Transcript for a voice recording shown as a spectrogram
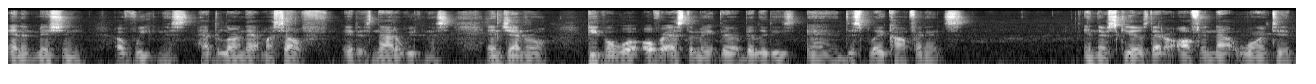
an admission of weakness. Had to learn that myself. It is not a weakness. In general, people will overestimate their abilities and display confidence in their skills that are often not warranted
